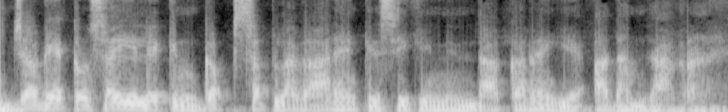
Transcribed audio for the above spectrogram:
जगह तो सही, लेकिन गपसप लगा रहे हैं, किसी की निंदा कर रहे हैं, ये अधम जागरण है।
